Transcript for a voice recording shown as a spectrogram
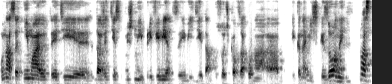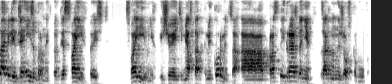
У нас отнимают эти, даже те смешные преференции в виде там, кусочков закона экономической зоны. Ну, оставили для избранных, то для своих. То есть свои у них еще этими остатками кормятся, а простые граждане загнаны жестко в угол.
